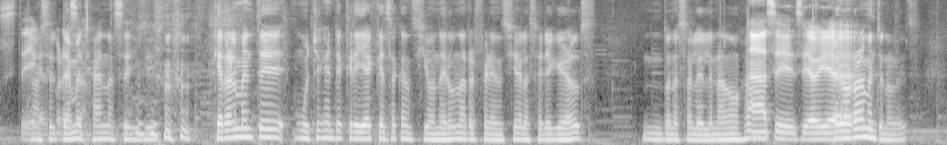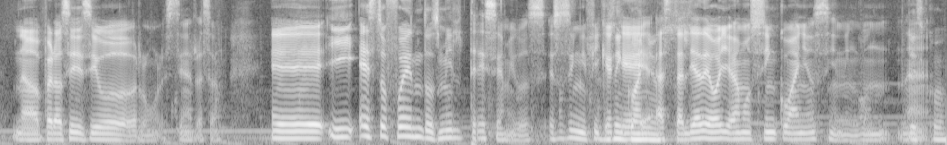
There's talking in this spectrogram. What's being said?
se te llega Ah, sí, it, Hannah, sí, sí. que realmente mucha gente creía que esa canción era una referencia a la serie Girls, donde sale Elena Dunham, Ah, sí, sí había. pero realmente no lo es. No, pero sí, sí hubo rumores, tienes razón. Eh, y esto fue en 2013, amigos. Eso significa que años. hasta el día de hoy llevamos cinco años sin ningún na- Disco.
